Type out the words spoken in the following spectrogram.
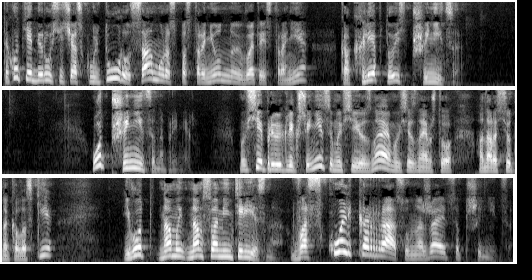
Так вот, я беру сейчас культуру, самую распространенную в этой стране, как хлеб, то есть пшеница. Вот пшеница, например. Мы все привыкли к пшенице, мы все ее знаем, мы все знаем, что она растет на колоске – И вот нам, нам с вами интересно, во сколько раз умножается пшеница?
